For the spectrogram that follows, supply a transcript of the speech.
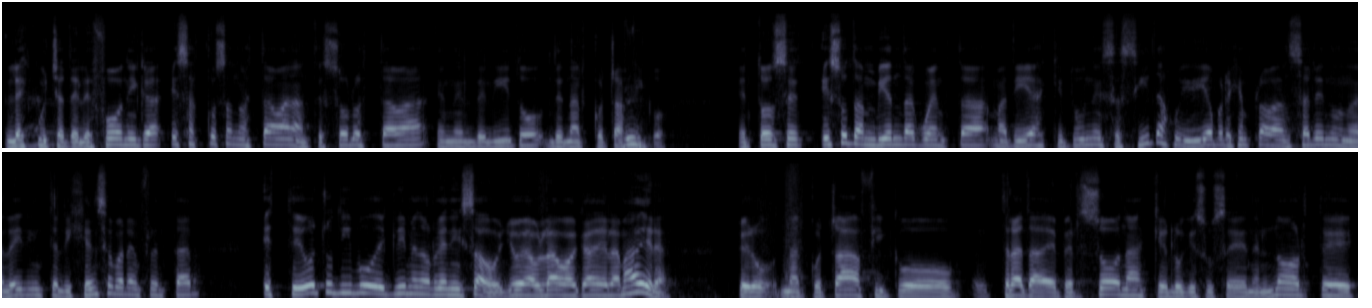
la escucha telefónica, esas cosas no estaban antes, solo estaba en el delito de narcotráfico. Mm. Entonces, eso también da cuenta, Matías, que tú necesitas hoy día, por ejemplo, avanzar en una ley de inteligencia para enfrentar este otro tipo de crimen organizado. Yo he hablado acá de la madera, pero narcotráfico, trata de personas, que es lo que sucede en el norte,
